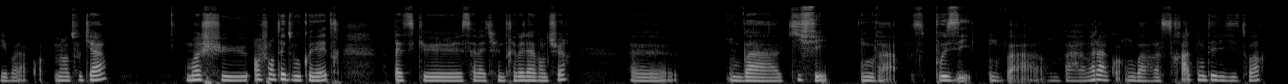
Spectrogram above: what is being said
Et voilà quoi. Mais en tout cas, moi je suis enchantée de vous connaître. Parce que ça va être une très belle aventure. Euh, on va kiffer, on va se poser, on va, on va, voilà quoi, on va se raconter des histoires.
